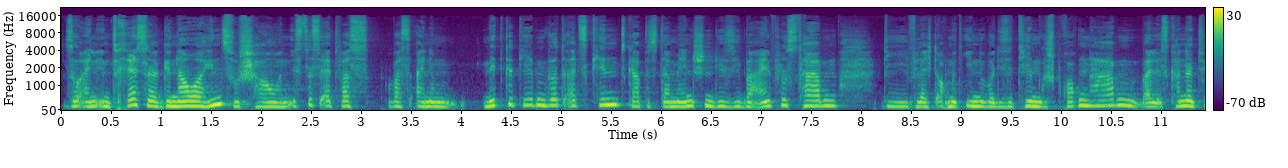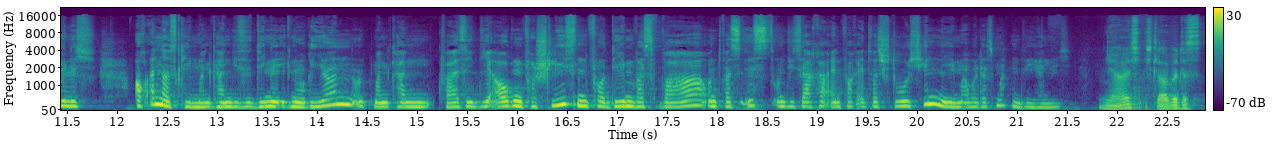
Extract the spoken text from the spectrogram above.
so ein Interesse, genauer hinzuschauen? Ist das etwas, was einem mitgegeben wird als Kind? Gab es da Menschen, die Sie beeinflusst haben, die vielleicht auch mit Ihnen über diese Themen gesprochen haben? Weil es kann natürlich auch anders gehen. Man kann diese Dinge ignorieren und man kann quasi die Augen verschließen vor dem, was war und was ist und die Sache einfach etwas stoisch hinnehmen. Aber das machen Sie ja nicht. Ja, ich, ich glaube, dass,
